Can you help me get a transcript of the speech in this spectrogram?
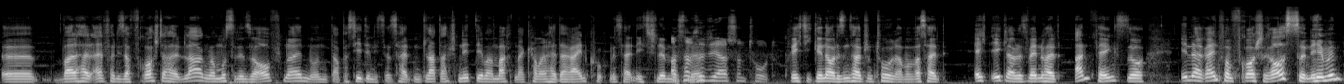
äh, weil halt einfach dieser Frosch da halt lag und man musste den so aufschneiden und da passiert ja nichts. Das ist halt ein glatter Schnitt, den man macht und da kann man halt da reingucken, ist halt nichts Schlimmes. Außerdem Ne? sind die ja schon tot. Richtig, genau, die sind halt schon tot. Aber was halt echt ekelhaft ist, wenn du halt anfängst, so Innereien vom Frosch rauszunehmen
